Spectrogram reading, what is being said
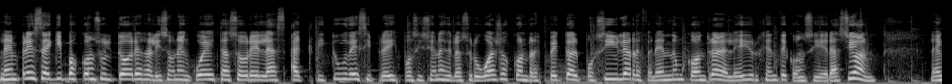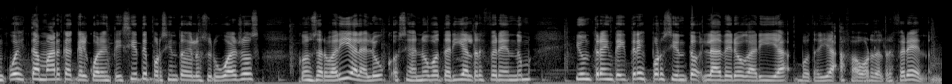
La empresa Equipos Consultores realizó una encuesta sobre las actitudes y predisposiciones de los uruguayos con respecto al posible referéndum contra la ley de urgente consideración. La encuesta marca que el 47% de los uruguayos conservaría la LUC, o sea, no votaría el referéndum, y un 33% la derogaría, votaría a favor del referéndum.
